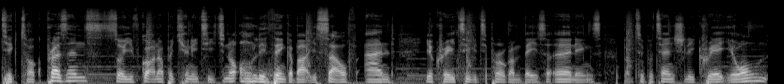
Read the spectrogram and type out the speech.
TikTok presence. So you've got an opportunity to not only think about yourself and your creativity program based earnings, but to potentially create your own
